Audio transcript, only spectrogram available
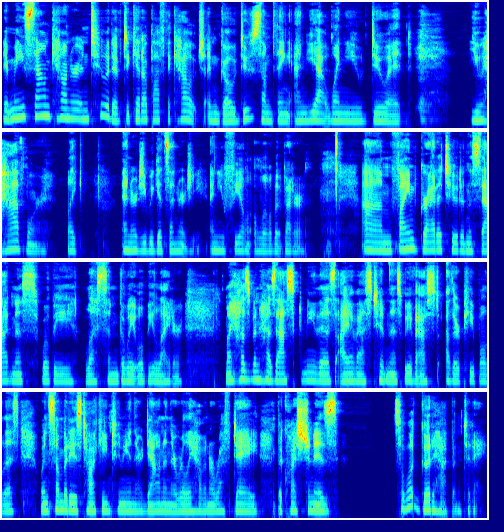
It may sound counterintuitive to get up off the couch and go do something. And yet, when you do it, you have more. Like energy begets energy, and you feel a little bit better. Um, find gratitude, and the sadness will be lessened. The weight will be lighter. My husband has asked me this. I have asked him this. We've asked other people this. When somebody is talking to me and they're down and they're really having a rough day, the question is So, what good happened today?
